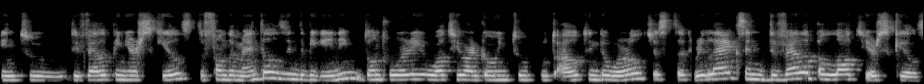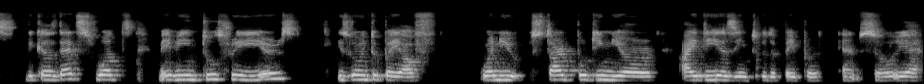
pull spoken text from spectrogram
into developing your skills the fundamentals in the beginning don't worry what you are going to put out in the world just uh, relax and develop a lot your skills because that's what maybe in two three years is going to pay off when you start putting your ideas into the paper. And so, yeah,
